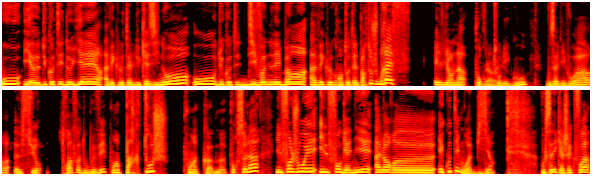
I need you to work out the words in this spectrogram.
ou du côté de Hier avec l'hôtel du Casino, ou du côté d'Yvonne-les-Bains avec le Grand Hôtel Partouche. Bref, il y en a pour tous oui. les goûts. Vous allez voir euh, sur www.partouche.com. Pour cela, il faut jouer, il faut gagner. Alors euh, écoutez-moi bien. Vous le savez qu'à chaque fois,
